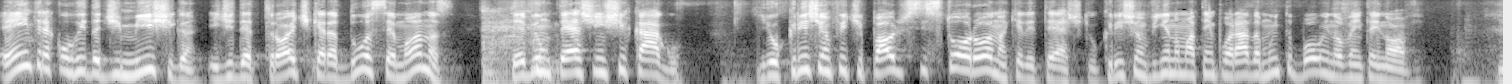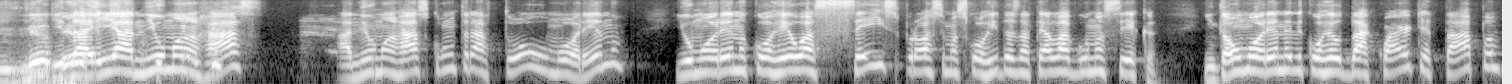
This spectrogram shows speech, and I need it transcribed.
Entre a corrida de Michigan e de Detroit, que era duas semanas, teve um teste em Chicago. E o Christian Fittipaldi se estourou naquele teste, que o Christian vinha numa temporada muito boa em 99. Meu E daí a Newman Haas, a Newman Haas contratou o Moreno e o Moreno correu as seis próximas corridas até a Laguna Seca. Então o Moreno ele correu da quarta etapa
